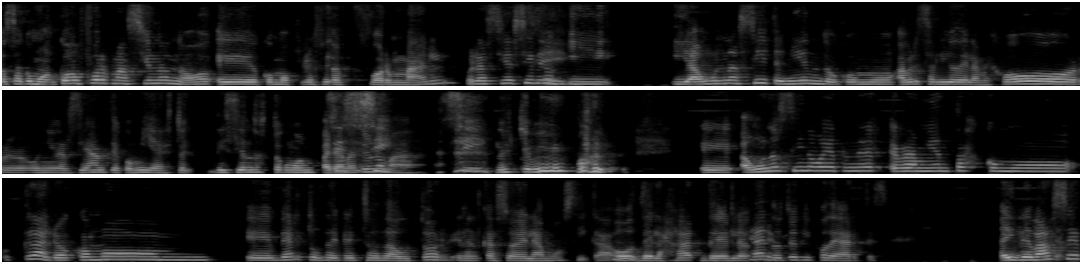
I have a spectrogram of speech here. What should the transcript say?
o sea, como con formación o no, eh, como formal, por así decirlo, y, y, aún así teniendo como haber salido de la mejor universidad, entre comillas, estoy diciendo esto como un parámetro sí, nomás, sí. no es que me importe, eh, aún así no voy a tener herramientas como, claro, como mm, eh, ver tus derechos de autor en el caso de la música o de, las, de, otro tipo de artes. Hay de base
